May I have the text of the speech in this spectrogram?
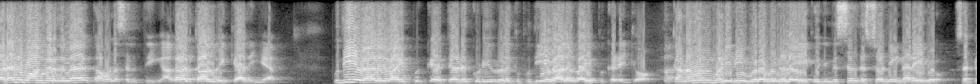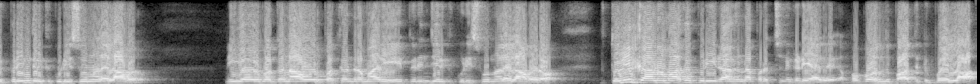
கடன் வாங்குறதுல கவனம் செலுத்திங்க அகலக்கால் வைக்காதீங்க. புதிய வேலை வாய்ப்பு தேடக்கூடியவர்களுக்கு புதிய வேலை வாய்ப்பு கிடைக்கும். கணவன் மனைவி உறவு நிலை கொஞ்சம் மிஸ் அண்டர்ஸ்டாண்டிங் நிறைய வரும். சற்று பிரிந்து இருக்கக்கூடிய சூழ்நிலை எல்லாம் வரும். நீங்க ஒரு பக்கம் நான் ஒரு பக்கம்ன்ற மாதிரி பிரிஞ்சு இருக்கக்கூடிய சூழ்நிலை எல்லாம் வரும். தொழில் காரணமாக பிரியறாங்கன்னா பிரச்சனை கிடையாது. அப்பப்போ வந்து பார்த்துட்டு போயிடலாம்.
